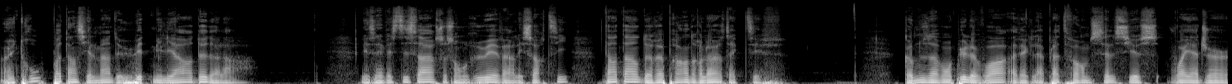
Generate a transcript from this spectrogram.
Un trou potentiellement de 8 milliards de dollars. Les investisseurs se sont rués vers les sorties, tentant de reprendre leurs actifs. Comme nous avons pu le voir avec la plateforme Celsius, Voyager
